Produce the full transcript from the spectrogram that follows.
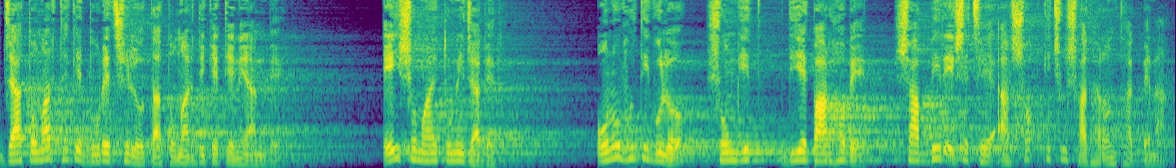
যা তোমার থেকে দূরে ছিল তা তোমার দিকে টেনে আনবে। এই সময় তুমি যাদের অনুভূতিগুলো সংগীত দিয়ে পার হবে, সাব্বির এসেছে আর সবকিছু সাধারণ থাকবে না।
